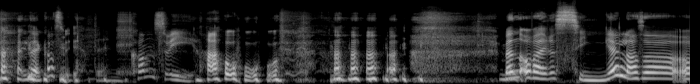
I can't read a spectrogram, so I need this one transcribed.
Det kan svi. Den kan svi. Au. Men å være singel, altså å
